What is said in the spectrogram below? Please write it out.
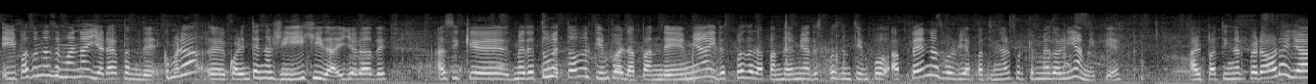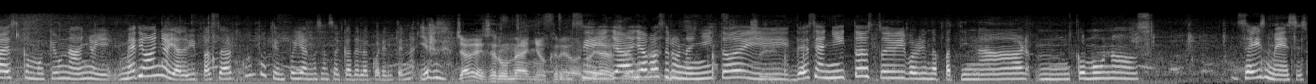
Y pasó una semana y era, ¿cómo era? Eh, cuarentena rígida y yo era de... Así que me detuve todo el tiempo de la pandemia y después de la pandemia, después de un tiempo, apenas volví a patinar porque me dolía mi pie al patinar, pero ahora ya es como que un año, y medio año ya debí pasar. ¿Cuánto tiempo ya nos han sacado de la cuarentena? Ya, Ya debe ser un año, creo. Sí, ya, ya va a ser un añito y Sí. de ese añito estoy volviendo a patinar mm, como unos seis meses.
